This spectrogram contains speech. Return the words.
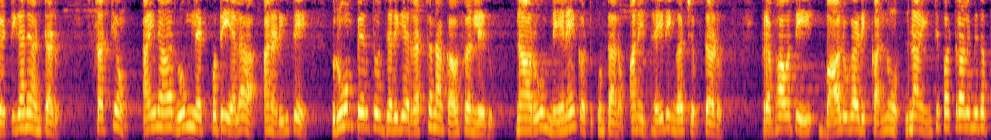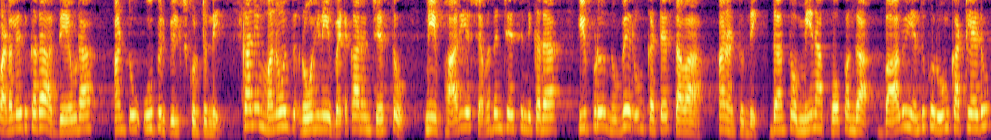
గట్టిగానే అంటాడు. సత్యం అయినా రూమ్ లేకపోతే ఎలా అని అడిగితే రూమ్ పేరుతో జరిగే రచ్చ నాకు అవసరం లేదు నా రూమ్ నేనే కట్టుకుంటాను అని ధైర్యంగా చెప్తాడు. ప్రభావతి బాలుగాడి కన్ను నా ఇంటి పత్రాల మీద పడలేదు కదా దేవుడా అంటూ ఊపిరి పీల్చుకుంటుంది. కానీ మనోజ్ రోహిణి వెటకారం చేస్తూ నీ భార్య శబదం చేసింది కదా ఇప్పుడు నువ్వే రూమ్ కట్టేస్తావా? అని అంటుంది. దాంతో మీనా కోపంగా బాలు ఎందుకు రూమ్ కట్టలేడు?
